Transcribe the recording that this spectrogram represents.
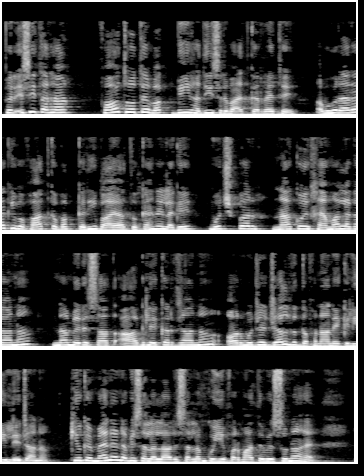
پھر اسی طرح فوت ہوتے وقت بھی حدیث روایت کر رہے تھے۔ ابو حرارا کی وفات کا وقت قریب آیا تو کہنے لگے، مجھ پر نہ کوئی خیمہ لگانا، نہ میرے ساتھ آگ لے کر جانا اور مجھے جلد دفنانے کے لیے لے جانا۔ کیونکہ میں نے نبی صلی اللہ علیہ وسلم کو یہ فرماتے ہوئے سنا ہے،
